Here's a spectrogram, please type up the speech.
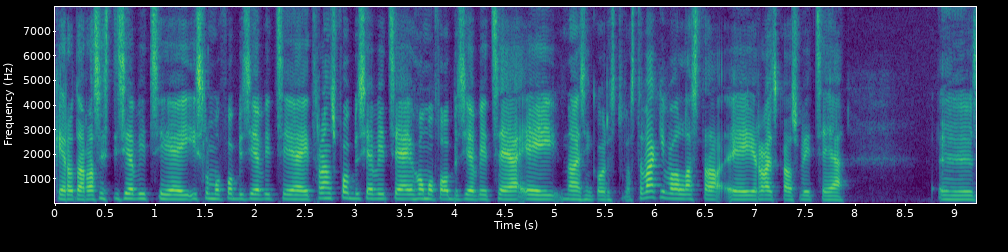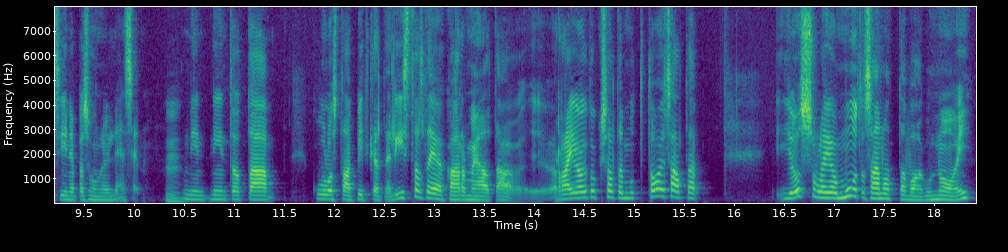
kerrota rasistisia vitsiä, ei islamofobisia vitsiä, ei transfobisia vitsiä, ei homofobisia vitsejä, ei naisiin kohdistuvasta väkivallasta, ei raiskausvitsejä, siinäpä suunnilleen se. Hmm. Niin, niin tota, kuulostaa pitkältä listalta ja karmealta rajoitukselta, mutta toisaalta, jos sulla ei ole muuta sanottavaa kuin noi,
